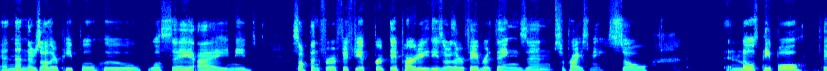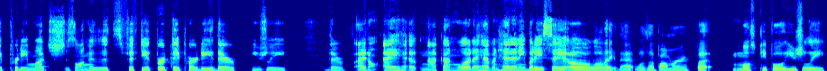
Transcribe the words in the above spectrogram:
and then there's other people who will say, I need something for a 50th birthday party. These are their favorite things and surprise me. So, and those people, they pretty much, as long as it's 50th birthday party, they're usually they're i don't i have knock on wood i haven't had anybody say oh well that was a bummer but most people usually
